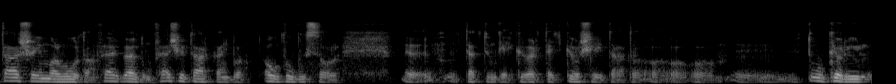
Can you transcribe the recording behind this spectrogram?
társaimmal voltam fel, voltunk felső tárkányba, autóbusszal, tettünk egy kört, egy körsétát a, a, a, a tó körül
